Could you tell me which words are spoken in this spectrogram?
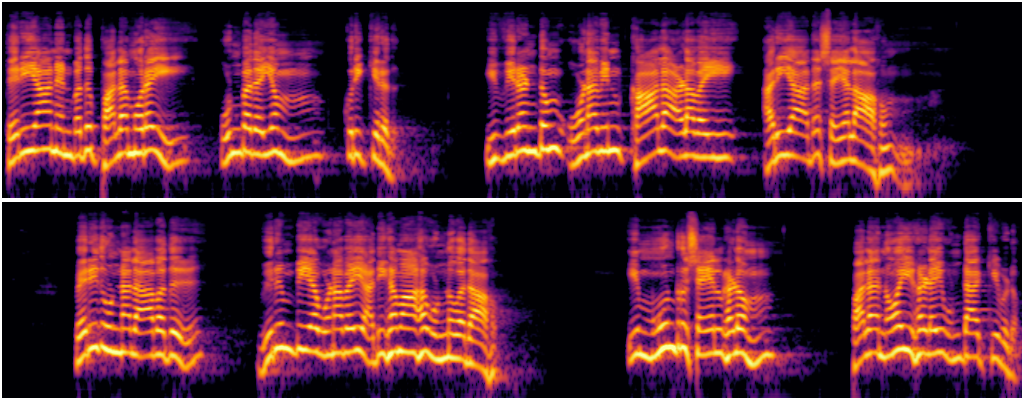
தெரியான் என்பது பலமுறை உண்பதையும் குறிக்கிறது. இவ்விரண்டும் உணவின் கால அளவை அறியாத செயலாகும். பெரிதுண்ணலாவது விரும்பிய உணவை அதிகமாக உண்ணுவதாகும். இம்மூன்று செயல்களும் பல நோய்களை உண்டாக்கிவிடும்.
